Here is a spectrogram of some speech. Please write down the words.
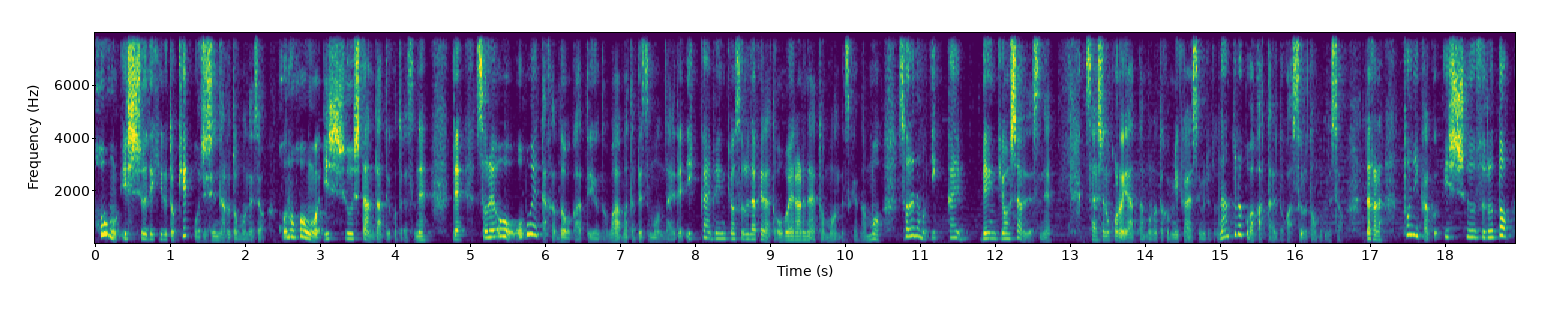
本を一周できると結構自信になると思うんですよ。この本は一周したんだということですね。でそれを覚えたかどうかっていうのはまた別問題で一回勉強するだけだと覚えられないと思うんですけどもそれでも一回勉強したらですね最初の頃やったものとか見返してみるとなんとなく分かったりとかすると思うんですよ。だからとにかく一周すると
